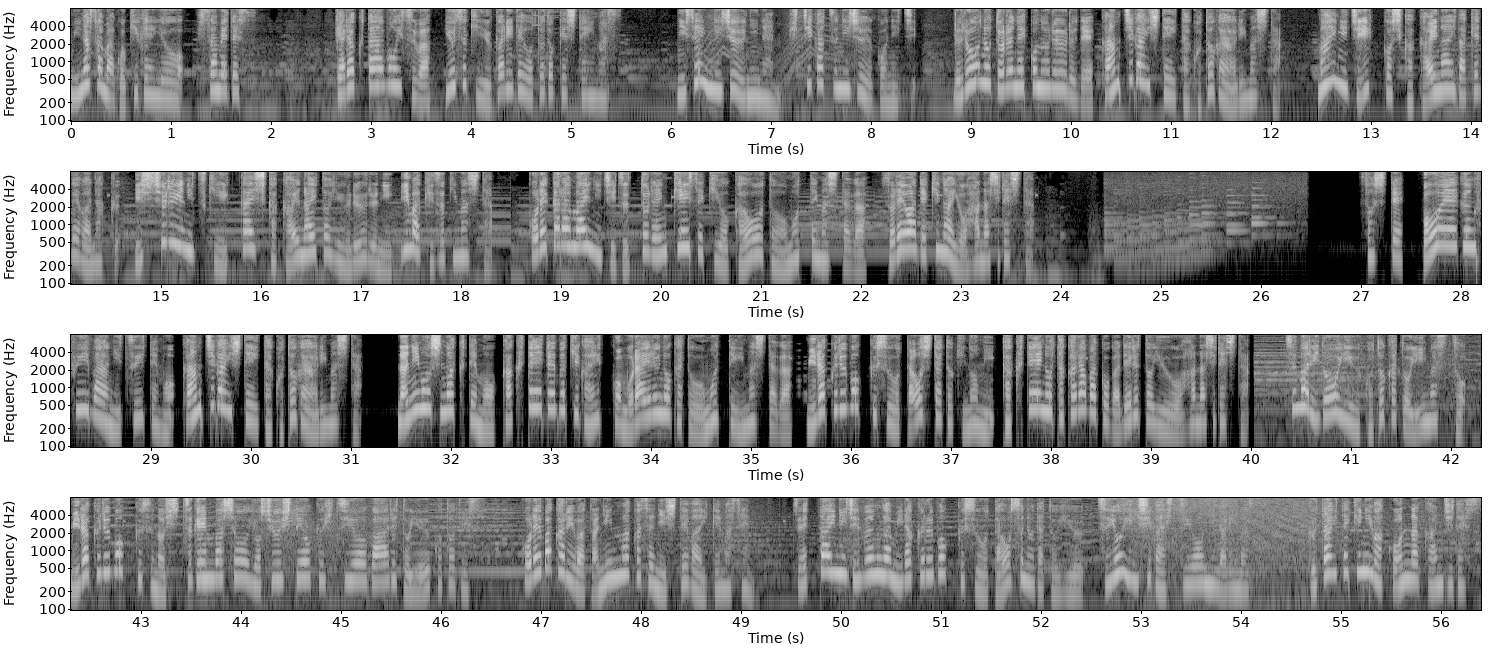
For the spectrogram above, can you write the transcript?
皆様ごきげんよう、ひさめです。キャラクターボイスは、ゆずきゆかりでお届けしています。2022年7月25日、流浪のトルネコのルールで勘違いしていたことがありました。毎日1個しか買えないだけではなく、1種類につき1回しか買えないというルールに今気づきました。これから毎日ずっと錬金石を買おうと思ってましたが、それはできないお話でした。そして、防衛軍フィーバーについても勘違いしていたことがありました。何もしなくても確定で武器が1個もらえるのかと思っていましたが、ミラクルボックスを倒した時のみ確定の宝箱が出るというお話でした。つまりどういうことかと言いますと、ミラクルボックスの出現場所を予習しておく必要があるということです。こればかりは他人任せにしてはいけません。絶対に自分がミラクルボックスを倒すのだという強い意志が必要になります。具体的にはこんな感じです。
